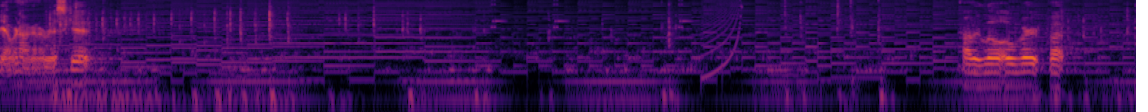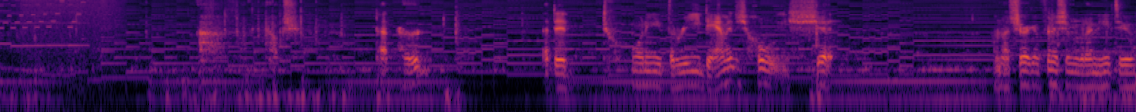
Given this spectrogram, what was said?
Yeah, we're not gonna risk it. Probably a little overt, but... Ah, ouch. That hurt? That did 23 damage? Holy shit. I'm not sure I can finish him, but I need to.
